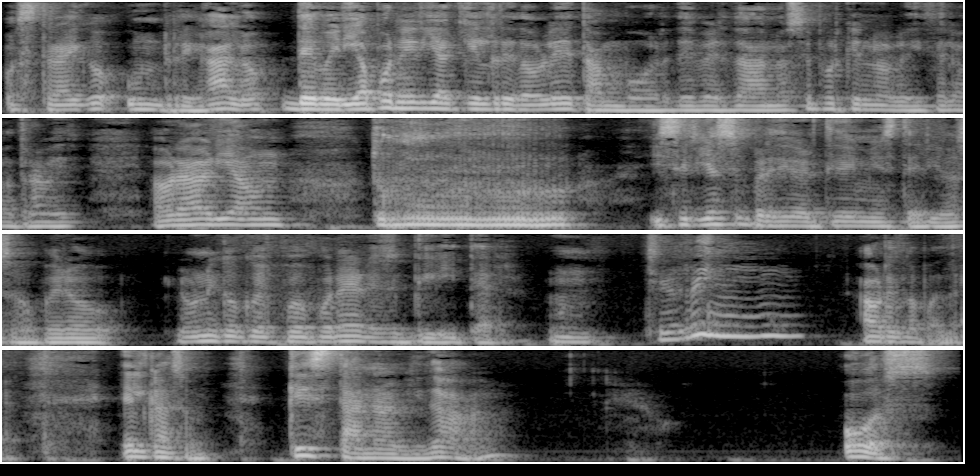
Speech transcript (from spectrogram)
os traigo un regalo. Debería poner ya aquí el redoble de tambor, de verdad. No sé por qué no lo hice la otra vez. Ahora haría un... Y sería súper divertido y misterioso, pero lo único que os puedo poner es glitter. Un chirring. Ahora os lo pondré. El caso, que esta Navidad os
